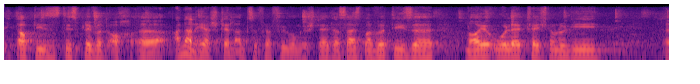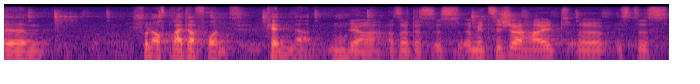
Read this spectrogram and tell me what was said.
Ich glaube, dieses Display wird auch äh, anderen Herstellern zur Verfügung gestellt. Das heißt, man wird diese neue OLED-Technologie ähm, schon auf breiter Front kennenlernen. Mhm. Ja, also das ist äh, mit Sicherheit äh, ist es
